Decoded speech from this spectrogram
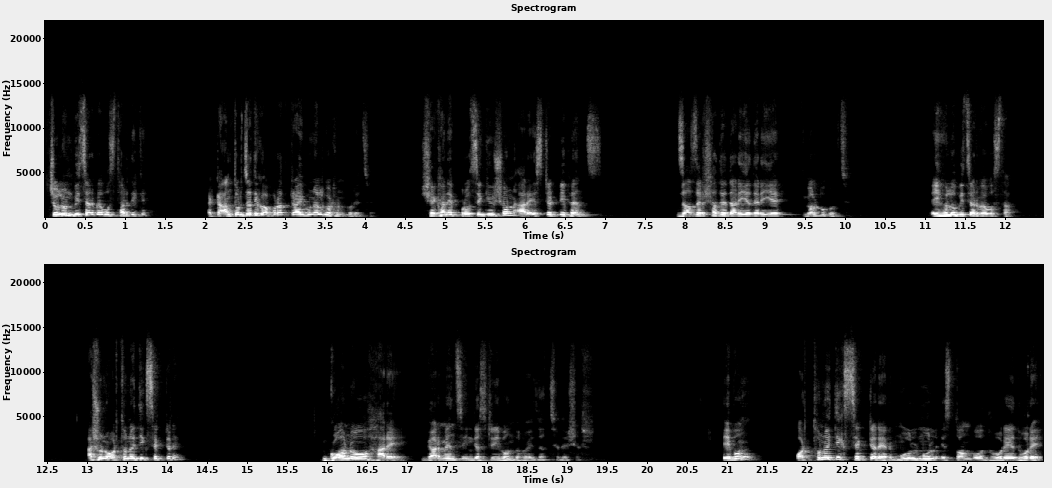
চলুন বিচার ব্যবস্থার দিকে। একটা আন্তর্জাতিক অপরাধ ট্রাইব্যুনাল গঠন করেছে। সেখানে প্রসিকিউশন আর স্টেট ডিফেন্স জাজের সাথে দাঁড়িয়ে দাঁড়িয়ে গল্প করছে। এই হলো বিচার ব্যবস্থা। আসুন অর্থনৈতিক সেক্টরে গণহারে গার্মেন্টস ইন্ডাস্ট্রি বন্ধ হয়ে যাচ্ছে দেশের। এবং অর্থনৈতিক সেক্টরের মূল মূল স্তম্ভ ধরে ধরে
